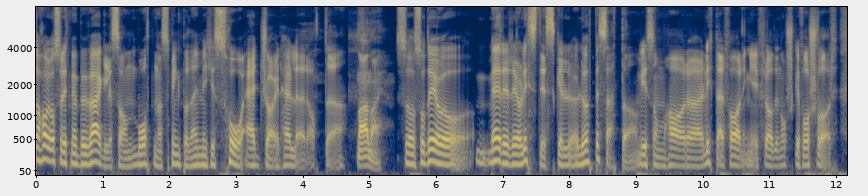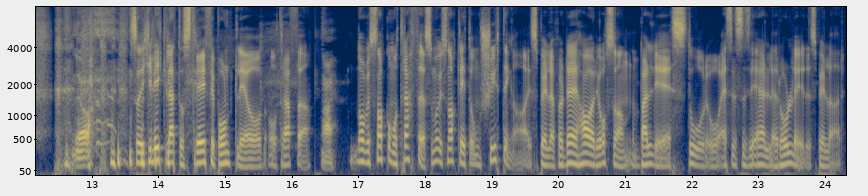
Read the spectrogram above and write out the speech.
det har jo også litt med bevegelsene, måten å springe på. Den er ikke så agile heller at uh, nei, nei. Så, så det er jo mer realistiske løpesett, da, vi som har eh, litt erfaring fra det norske forsvar. Ja. Så det er ikke like lett å streife på ordentlig og, og treffe. Nei. Når vi snakker om å treffe, så må vi snakke litt om skytinga i spillet, for det har jo også en veldig stor og essensiell rolle i det spillet her.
